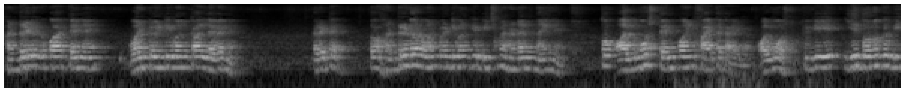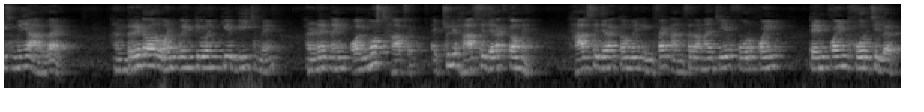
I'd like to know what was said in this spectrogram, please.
हंड्रेड का पावर टेन है वन ट्वेंटी वन का इलेवन है। करेक्ट है? तो हंड्रेड और वन ट्वेंटी वन के बीच में हंड्रेड नाइन है। तो ऑलमोस्ट टेन पॉइंट फाइव तक आएगा ऑलमोस्ट क्योंकि ये, दोनों के बीच में ये आधा है। हंड्रेड और वन ट्वेंटी वन के बीच में हंड्रेड नाइन ऑलमोस्ट हाफ़ है। एक्चुअली हाफ़ से जरा कम है। हाफ़ से जरा कम है। इनफैक्ट आंसर आना चाहिए four point ten point four चिल्लर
